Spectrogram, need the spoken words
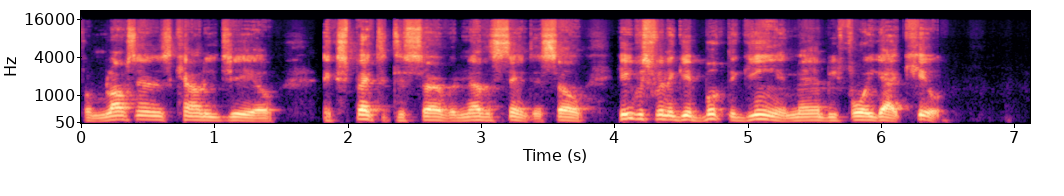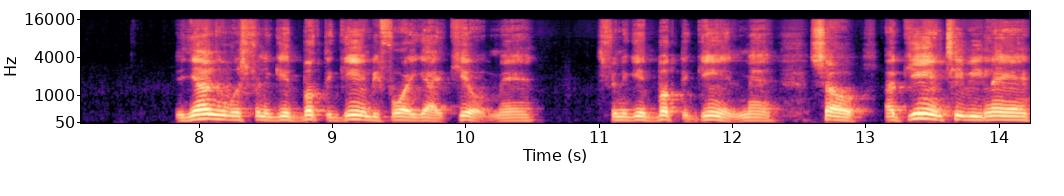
from Los Angeles County Jail, expected to serve another sentence. So he was going to get booked again, man, before he got killed. The younger was to get booked again before he got killed, man. He's to get booked again, man. So again, TV land,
